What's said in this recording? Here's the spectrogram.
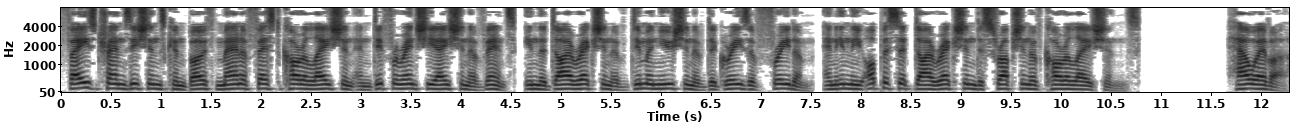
phase transitions can both manifest correlation and differentiation events, in the direction of diminution of degrees of freedom, and in the opposite direction disruption of correlations. However,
